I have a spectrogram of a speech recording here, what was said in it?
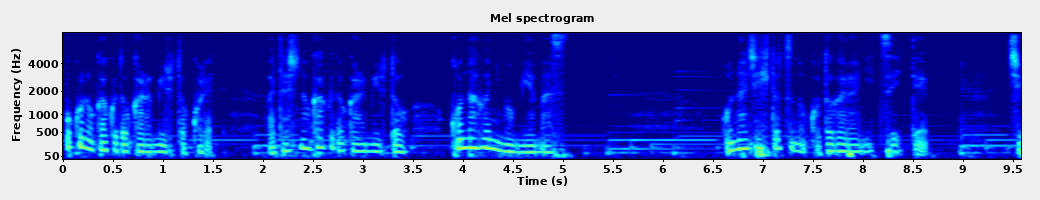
僕の角度から見るとこれ私の角度から見るとこんな風にも見えます。同じ一つの事柄について違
